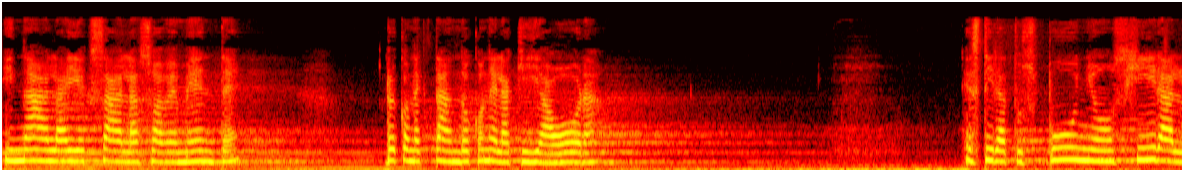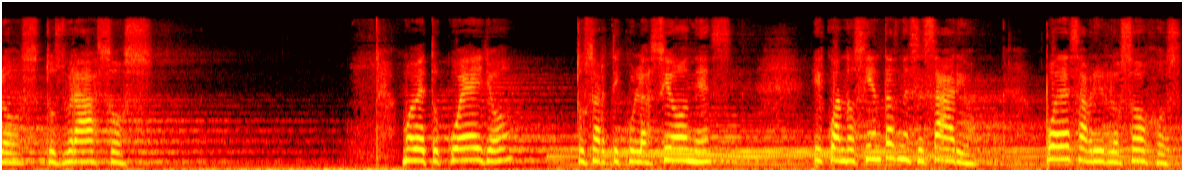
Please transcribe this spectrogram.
Inhala y exhala suavemente, reconectando con el aquí y ahora. Estira tus puños, gíralos, tus brazos. Mueve tu cuello, tus articulaciones y cuando sientas necesario, puedes abrir los ojos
